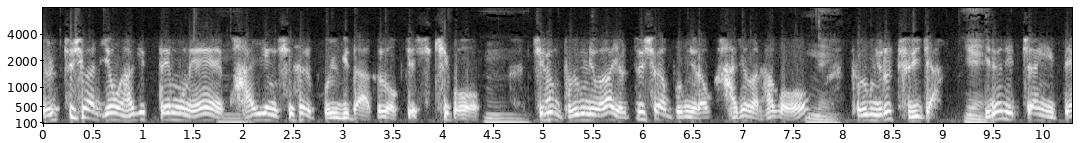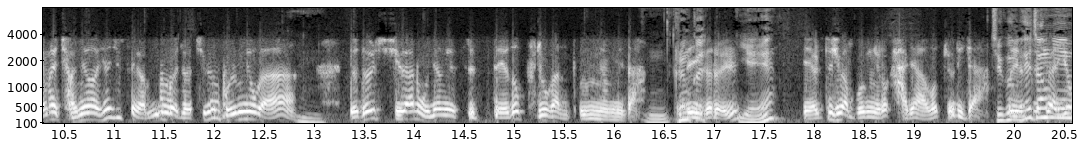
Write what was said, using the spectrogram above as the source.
12시간 이용을 하기 때문에 음. 과잉 시설 보육이다. 그걸 억제시키고 음. 지금 보육료가 12시간 보육료라고 가정을 하고 네. 보육료를 줄이자. 예. 이런 입장이기 때문에 전혀 현실성이 없는 거죠. 지금 보육료가 음. 8시간 운영했을 때도 부족한 보육료입니다. 음, 근데 그러니까 이거를 예. 12시간 보육료로 가정하고 줄이자. 지금 또 12시간 회장님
